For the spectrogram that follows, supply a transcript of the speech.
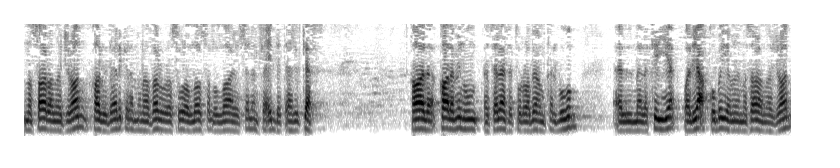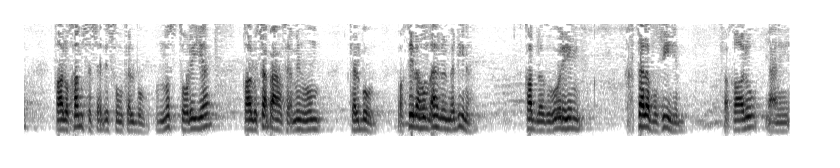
نصارى نجران قالوا ذلك لما نظروا رسول الله صلى الله عليه وسلم في عدة أهل الكهف. قال, قال منهم ثلاثة رابعهم كلبهم الملكية واليعقوبية من النصارى نجران قالوا خمسة سادسهم كلبهم النسطورية قالوا سبعة منهم كلبهم. وقيل هم أهل المدينة. قبل ظهورهم اختلفوا فيهم. فقالوا يعني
